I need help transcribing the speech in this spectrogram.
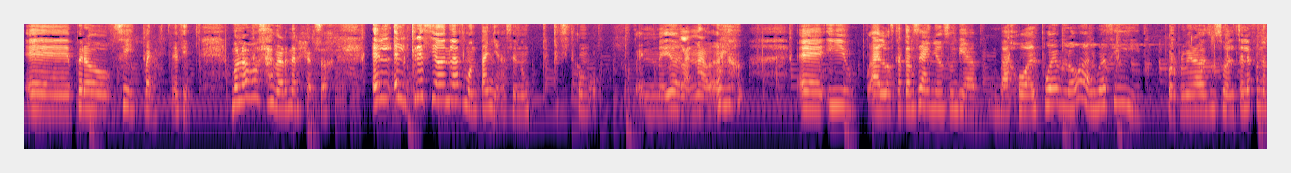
Eh, pero sí, bueno, en fin. Volvamos a Werner Herzog. Él, él creció en las montañas, en un... así como en medio de la nada, ¿no? Eh, y a los 14 años un día bajó al pueblo, algo así, y por primera vez usó el teléfono.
